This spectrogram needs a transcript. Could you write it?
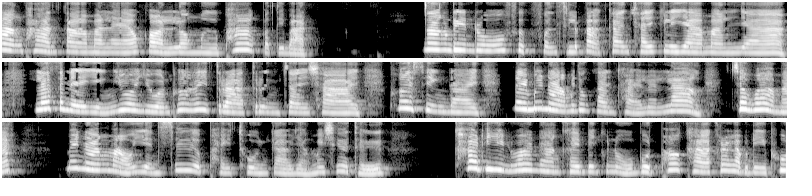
ต่างผ่านตามาแล้วก่อนลงมือภาคปฏิบัติ นางเรียนรู้ฝึกฝนศิลปะการใช้กริยามารยาและเสน่ห์หญิงยั่วยวนเพื่อให้ตราตรึงใจชาย เพื่อสิ่งใด ในเมื่อนางไม่ต้องการขายเรือนล่าง จะว่าไหมแม่นางเหมาเหยียนซื่อไพฑูรย์กล่าวอย่างไม่เชื่อถือข้าได้ยินว่านางเคยเป็นคุณหนูบุตรพ่อค้าครหบดีผู้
